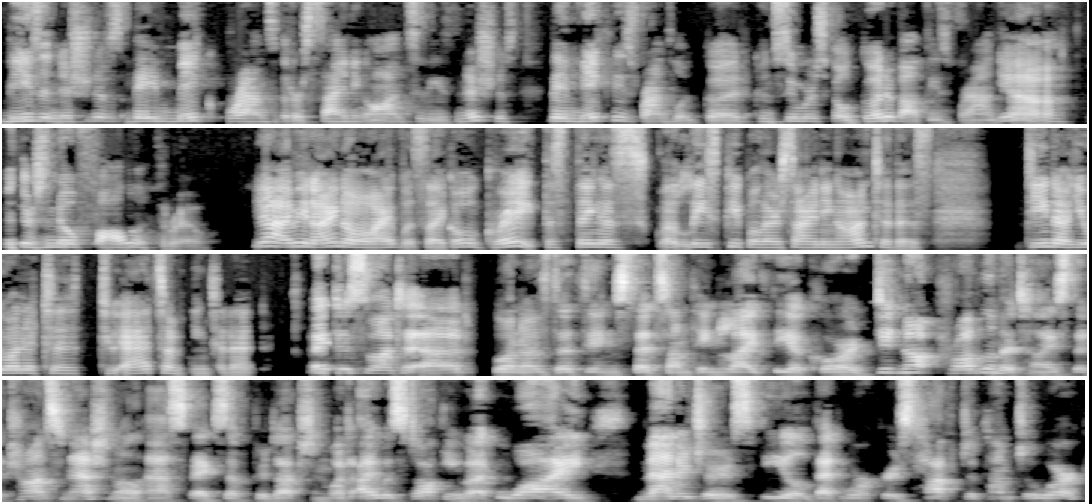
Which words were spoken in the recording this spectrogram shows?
these initiatives, they make brands that are signing on to these initiatives, they make these brands look good. Consumers feel good about these brands. Yeah. But there's no follow through. Yeah. I mean, I know I was like, oh, great. This thing is, at least people are signing on to this. Dina, you wanted to, to add something to that. I just want to add one of the things that something like the Accord did not problematize the transnational aspects of production. What I was talking about, why managers feel that workers have to come to work.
